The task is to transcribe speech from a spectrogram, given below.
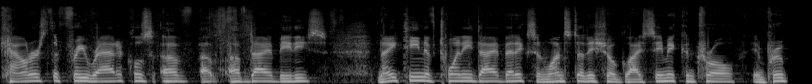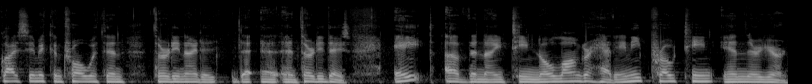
counters the free radicals of, of, of diabetes. 19 of 20 diabetics in one study show glycemic control, improved glycemic control within 39 and 30 days. Eight of the 19 no longer had any protein in their urine.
